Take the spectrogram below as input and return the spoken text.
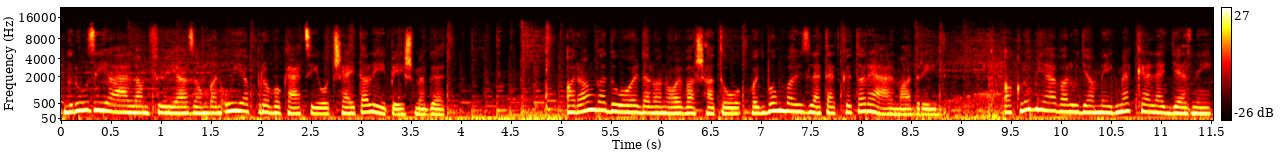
Grúzia államfője azonban újabb provokációt sejt a lépés mögött. A rangadó oldalon olvasható, hogy bombaüzletet köt a Real Madrid. A klubjával ugyan még meg kell egyezni,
